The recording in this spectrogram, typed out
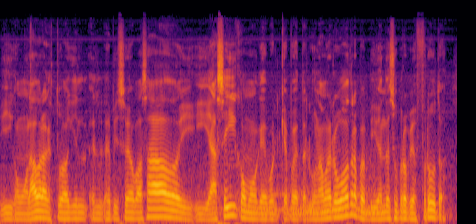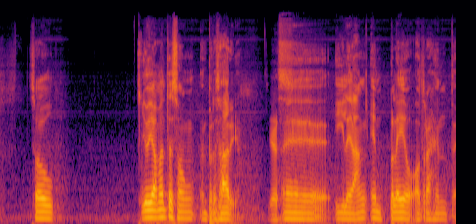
y como Laura que estuvo aquí el, el episodio pasado y, y así como que porque pues de alguna manera u otra pues viven de sus propios frutos. So, y obviamente son empresarios Yes. eh, y le dan empleo a otra gente.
